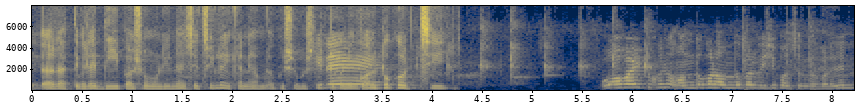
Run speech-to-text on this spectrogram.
আহ, রাত্রিবেলায় দীপ আর সমলিনা এসেছিল এখানে আমরা বসে বসে একটুখানি গল্প করছি। ও আবার একটুখানি অন্ধকার অন্ধকার বেশি পছন্দ করে জানি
